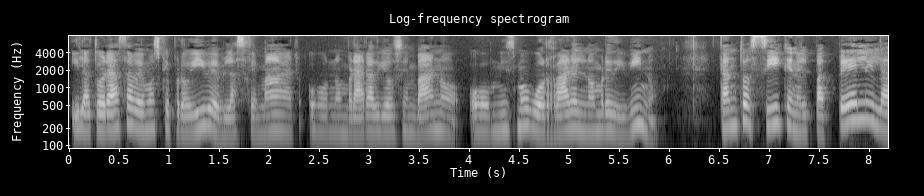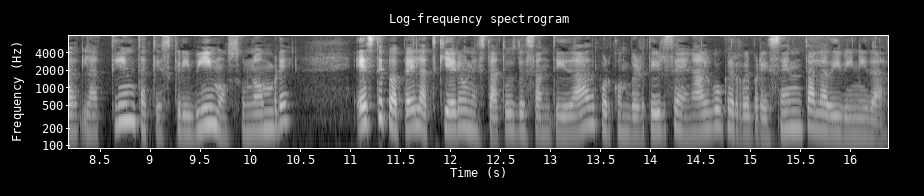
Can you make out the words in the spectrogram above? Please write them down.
Y la Torah sabemos que prohíbe blasfemar o nombrar a Dios en vano o mismo borrar el nombre divino. Tanto así que en el papel y la, la tinta que escribimos su nombre este papel adquiere un estatus de santidad por convertirse en algo que representa la divinidad.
